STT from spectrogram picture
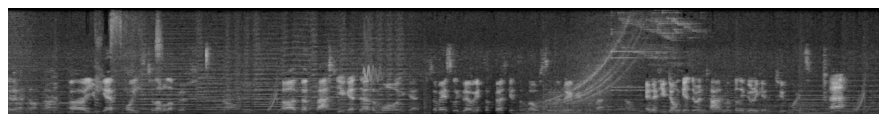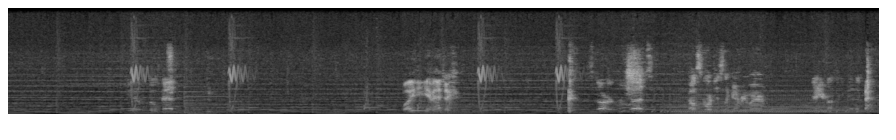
The end on time. Uh, you get points to level up with. Uh, the faster you get there, the more you get. So basically, whoever gets the first gets the most, and then maybe gets the best. And if you don't get there in time, I believe you only get two points. Ah! Yeah, poop head. Well, you can get magic. Start roulette. Oh, Scorch is like everywhere. Yeah, you're not gonna get it.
